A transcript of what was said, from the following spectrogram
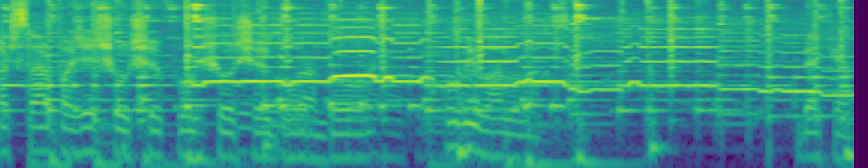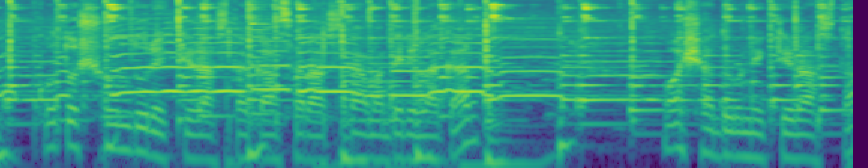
আর চারপাশে সর্ষে ফুল সর্ষের গন্ধ খুবই ভালো লাগছে। দেখেন কত সুন্দর একটি রাস্তা, কাঁচা রাস্তা আমাদের এলাকার। অসাধারণ একটি রাস্তা।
